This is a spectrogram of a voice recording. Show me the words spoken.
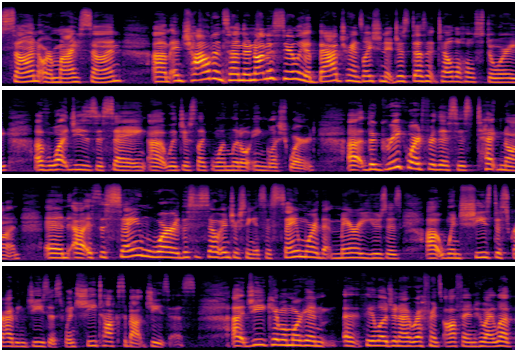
son or my son. Um, and child and son, they're not necessarily a bad translation. It just doesn't tell the whole story of what Jesus is saying uh, with just like one little English word. Uh, the Greek word for this is teknon, and uh, it's the same word. This is so interesting. It's the same word that Mary uses uh, when she's describing Jesus, when she talks about Jesus. Uh, G. Campbell Morgan, a theologian I reference often, who I love,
